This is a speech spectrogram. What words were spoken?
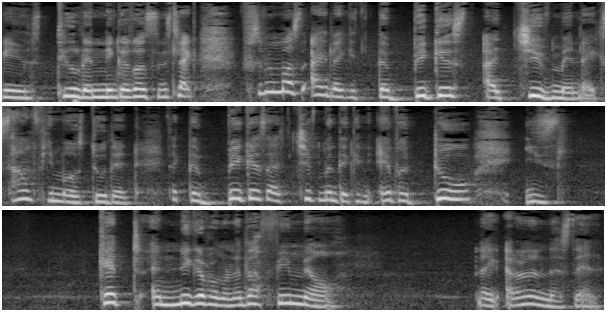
Okay, steal the nigga because it's like females act like it's the biggest achievement. Like some females do that. It's like the biggest achievement they can ever do is get a nigga from another female. Like I don't understand.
